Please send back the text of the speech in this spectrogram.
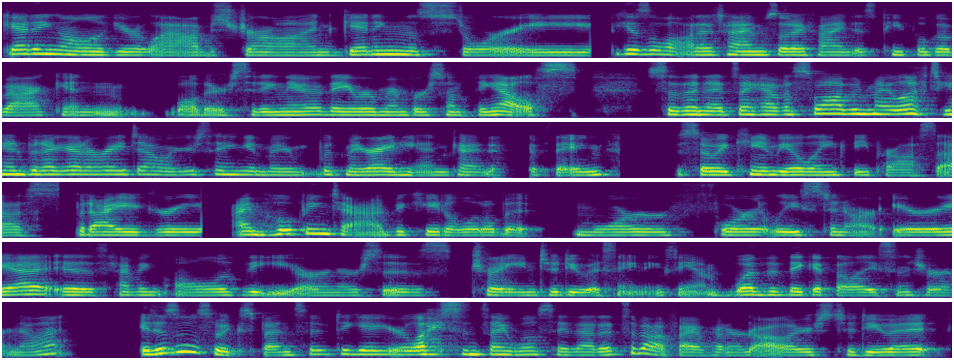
getting all of your labs drawn, getting the story. Because a lot of times, what I find is people go back and while they're sitting there, they remember something else. So then it's I have a swab in my left hand, but I got to write down what you're saying in my with my right hand, kind of thing. So it can be a lengthy process, but I agree. I'm hoping to advocate a little bit more for, at least in our area, is having all of the ER nurses trained to do a SANE exam, whether they get the licensure or not. It is also expensive to get your license. I will say that it's about $500 to do it.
